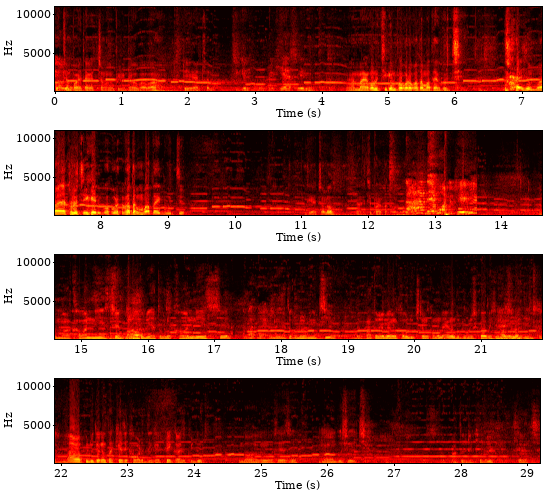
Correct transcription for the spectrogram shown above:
করছে ভয় দেখাচ্ছে আমার পিলুটাও বাবা। ঠিক আছে চলো। আর মা এখনও চিকেন পকোড়ার কথা মাথায় ঘুরছে। মা এখনও চিকেন পকোড়ার কথা মাথায় ঘুরছে। ঠিক আছে চলো রাখছি পরে কথা বলব। মা খাবার নিয়ে এসছে পাতুরি এতগুলো খাবার নিয়ে এসছে। এতগুলো লুচি পাতুরি আমি এখন খাব লুচি আমি খাব না এখন দুটো লুচি খাব বেশি খাব না। আর আমার পিলু তো এখন তাকিয়ে আছে খাবারের দিকে একটাই কাজ পিলু। বাবা এখন বসে আছে। মা বসে আছে। তো পাতুরিটা খেয়ে ঠিক আছে।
